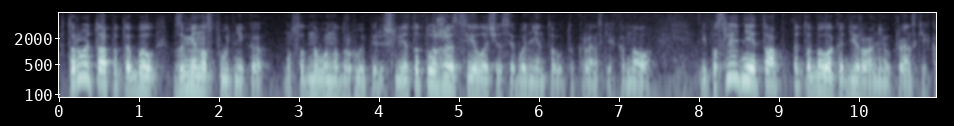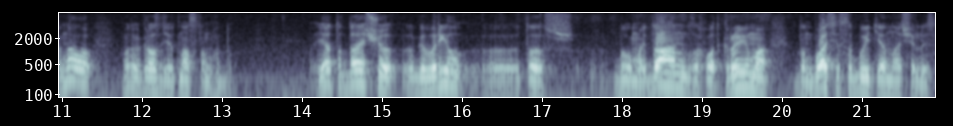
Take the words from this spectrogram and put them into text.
Второй этап это был замена спутника, ну, с одного на другой перешли. Это тоже отсела часть абонентов от украинских каналов. И последний этап это было кодирование украинских каналов, вот как раз в 2019 году. Я тогда еще говорил, э, это был Майдан, захват Крыма, в Донбассе события начались.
